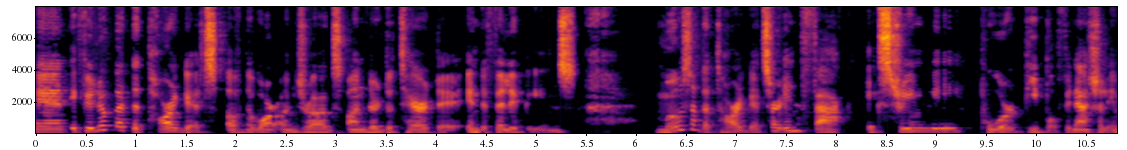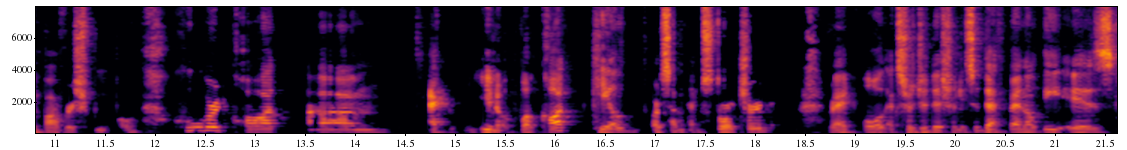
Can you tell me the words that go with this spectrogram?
And if you look at the targets of the war on drugs under Duterte in the Philippines, most of the targets are in fact extremely poor people, financially impoverished people who were caught, um, you know, well, caught, killed, or sometimes tortured, right? All extrajudicially. So death penalty is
